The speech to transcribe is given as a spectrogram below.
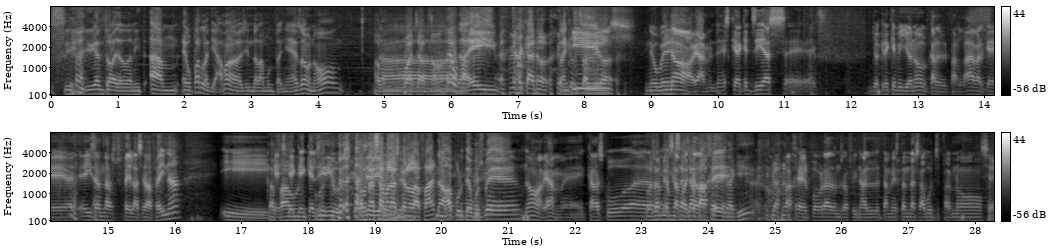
Sí, gran treballador de nit. Um, heu parlat ja amb la gent de la muntanyesa o no? Algun WhatsApp, no? De, de, ei, Mira, Cano. tranquils, aneu bé... No, aviam, és que aquests dies eh, jo crec que millor no cal parlar perquè ells han de fer la seva feina i Que que, que, un- que, que els hi dius? Que Fa unes setmanes que no la fan. No, porteu-vos bé... No, aviam, eh, cadascú eh, Vols enviar un sap el missatge que a ha de Paje fer. des d'aquí? No, Paje, el pobre, doncs al final també estan decebuts per no Sí,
